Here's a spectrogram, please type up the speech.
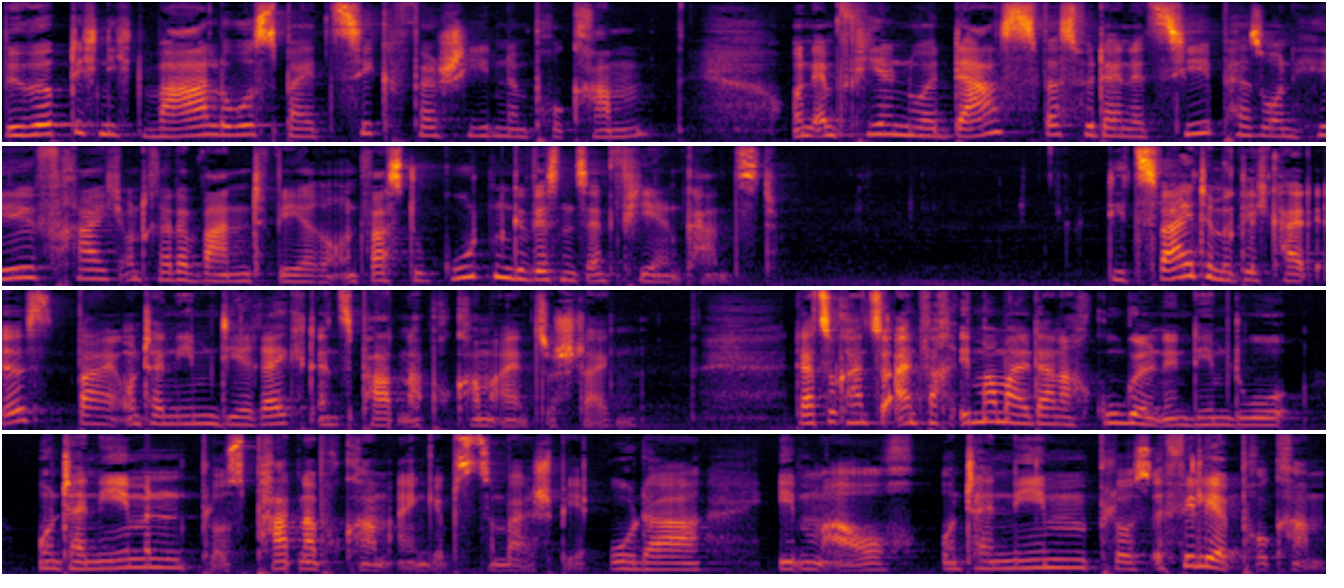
bewirb dich nicht wahllos bei zig verschiedenen Programmen und empfehle nur das, was für deine Zielperson hilfreich und relevant wäre und was du guten Gewissens empfehlen kannst. Die zweite Möglichkeit ist, bei Unternehmen direkt ins Partnerprogramm einzusteigen. Dazu kannst du einfach immer mal danach googeln, indem du Unternehmen plus Partnerprogramm eingibst zum Beispiel oder eben auch Unternehmen plus Affiliate-Programm.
